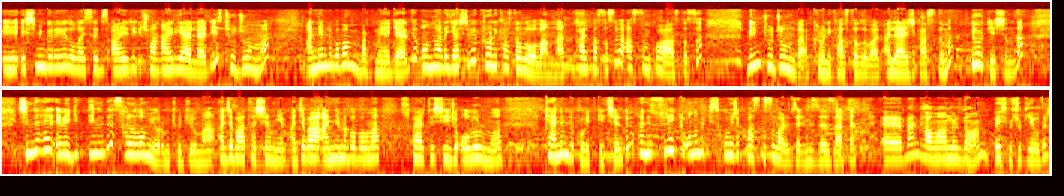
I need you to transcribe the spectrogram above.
E, eşimin görevi dolayısıyla biz ayrı şu an ayrı yerlerdeyiz. Çocuğum var. Annemle babam bakmaya geldi. Onlar da yaşlı ve kronik hastalığı olanlar. Kalp hastası ve astım koa hastası. Benim çocuğum da kronik hastalığı var. Alerjik astımı. 4 yaşında. Şimdi her eve gittiğimde sarılamıyorum çocuğuma. Acaba taşır mıyım? Acaba anneme babama süper taşıyıcı olur mu? Kendim de Covid geçirdim. Hani sürekli onun bir psikolojik baskısı var üzerimizde zaten. Ee, Ben Havva Nur Doğan. 5,5 yıldır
